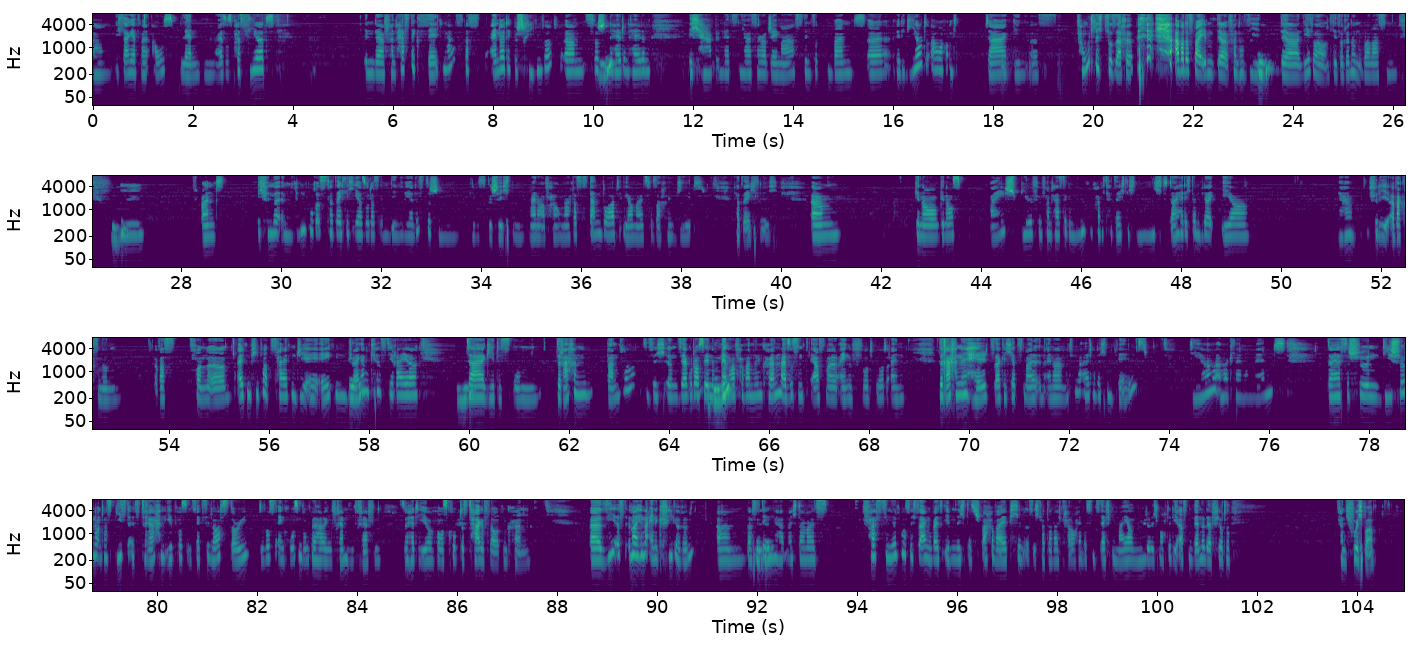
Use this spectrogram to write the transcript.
ähm, ich sage jetzt mal, ausblenden. Also es passiert in der Fantastik selten was, was eindeutig beschrieben wird ähm, zwischen mhm. Held und Heldin. Ich habe im letzten Jahr Sarah J. Maas den siebten Band äh, redigiert auch und da ging es vermutlich zur Sache. Aber das war eben der Fantasie mhm. der Leser und Leserinnen überlassen. Mhm. Mm. Und ich finde, im Jugendbuch ist es tatsächlich eher so, dass in den realistischen Liebesgeschichten, meiner Erfahrung nach, dass es dann dort eher mal zur Sache geht. Tatsächlich. Ähm, genau, genau das Beispiel für Fantastik im Jugendbuch habe ich tatsächlich nicht. Da hätte ich dann wieder eher ja, für die Erwachsenen was von äh, alten Pieper-Zeiten, G.A. Aiken, mhm. Dragon Kiss, die Reihe. Mhm. Da geht es um Drachenwandler, die sich in sehr gut aussehende mhm. Männer verwandeln können. Also es sind erstmal eingeführt wird ein Drachenheld, sag ich jetzt mal, in einer mittelalterlichen Welt. Der, aber kleiner Moment. Da heißt es schön, die Schöne und das Biest als Drachen, Epos und sexy Love Story. Du wirst einen großen dunkelhaarigen Fremden treffen. So hätte ihr Horoskop des Tages lauten können. Äh, sie ist immerhin eine Kriegerin. Ähm, das mhm. Ding hat mich damals fasziniert, muss ich sagen, weil es eben nicht das schwache Weibchen ist. Ich glaube, da war ich gerade auch ein bisschen Stephanie Meyer müde. Ich mochte die ersten Bände, der vierte fand ich furchtbar.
